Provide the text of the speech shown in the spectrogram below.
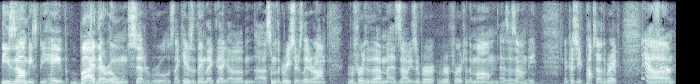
these zombies behave by their own set of rules. Like, here's the thing: like, like um, uh, some of the greasers later on refer to them as zombies, refer, refer to the mom as a zombie because she pops out of the grave. yeah, Um,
